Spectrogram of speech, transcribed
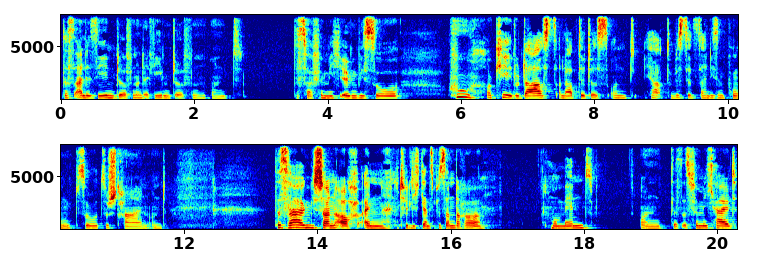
das alle sehen dürfen und erleben dürfen. Und das war für mich irgendwie so, huh, okay, du darfst, erlaub dir das. Und ja, du bist jetzt an diesem Punkt, so zu strahlen. Und das war irgendwie schon auch ein natürlich ganz besonderer Moment. Und das ist für mich halt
